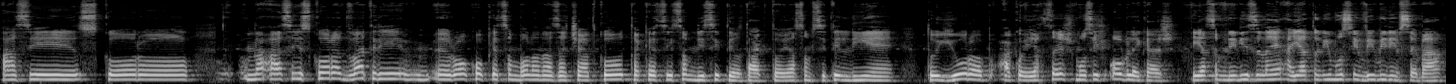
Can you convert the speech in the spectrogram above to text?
Asi skoro, na, asi skoro 2-3 rokov, keď som bola na začiatku, tak asi som nesytil takto. Ja som sytil nie to Europe, ako ja chceš, musíš oblekaš. Ja som není zle a ja to nemusím vymeniť seba.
